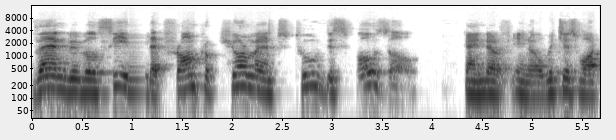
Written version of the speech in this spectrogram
then we will see that from procurement to disposal, kind of you know which is what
